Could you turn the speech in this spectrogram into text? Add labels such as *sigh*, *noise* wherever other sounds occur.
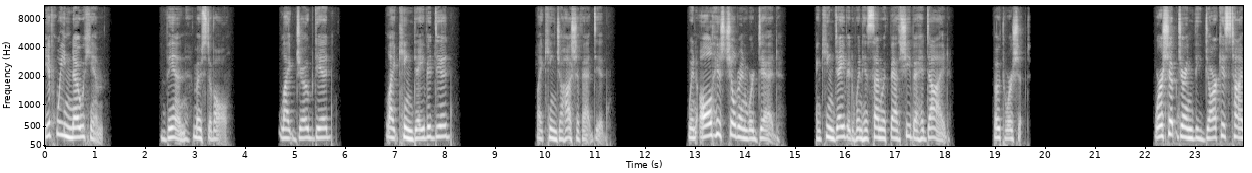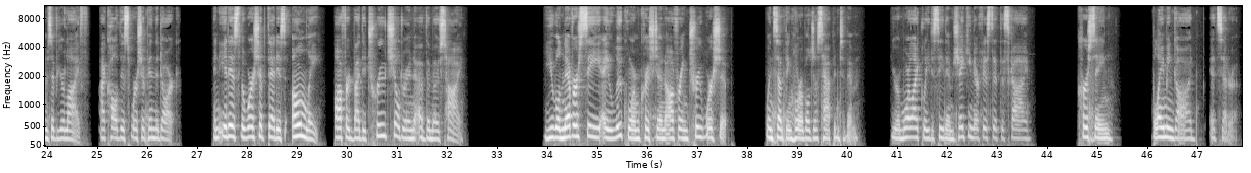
If we know Him, then most of all, like Job did, like King David did, like King Jehoshaphat did. When all his children were dead, and King David, when his son with Bathsheba had died, both worshiped. Worship during the darkest times of your life. I call this worship in the dark. And it is the worship that is only offered by the true children of the Most High. You will never see a lukewarm Christian offering true worship when something horrible just happened to them. You're more likely to see them shaking their fist at the sky, cursing, blaming God, etc.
